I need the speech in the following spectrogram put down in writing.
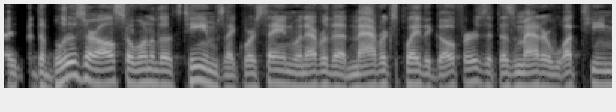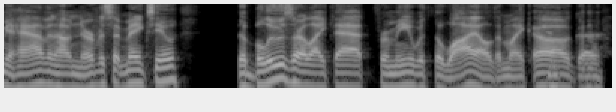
But the Blues are also one of those teams. Like we're saying, whenever the Mavericks play the Gophers, it doesn't matter what team you have and how nervous it makes you. The Blues are like that for me with the Wild. I'm like, oh, good.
